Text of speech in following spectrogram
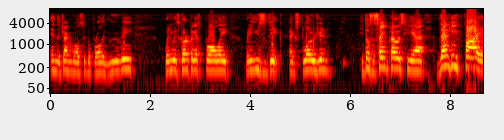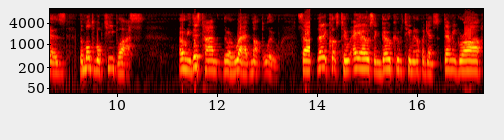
in the Dragon Ball Super Broly movie when he was going up against Broly. When he uses the explosion, he does the same pose here. Then he fires the multiple ki blasts. Only this time they were red, not blue. So then it cuts to Eos and Goku teaming up against Demigra.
